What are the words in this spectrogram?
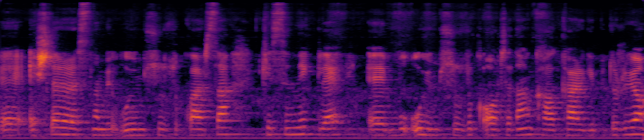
E, eşler arasında bir uyumsuzluk varsa kesinlikle e, bu uyumsuzluk ortadan kalkar gibi duruyor.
